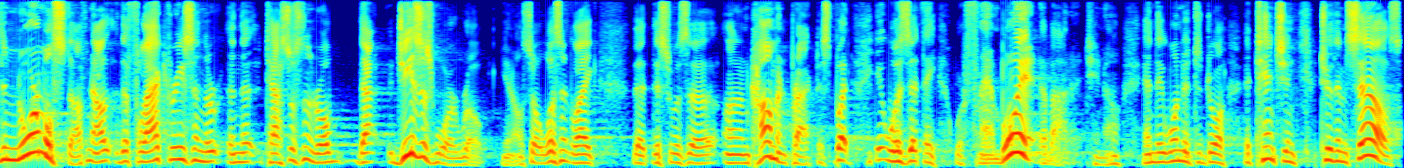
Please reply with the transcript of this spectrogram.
The normal stuff, now the phylacteries and the, and the tassels and the robe, that Jesus wore a robe, you know, so it wasn't like that this was an uncommon practice, but it was that they were flamboyant about it, you know, and they wanted to draw attention to themselves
